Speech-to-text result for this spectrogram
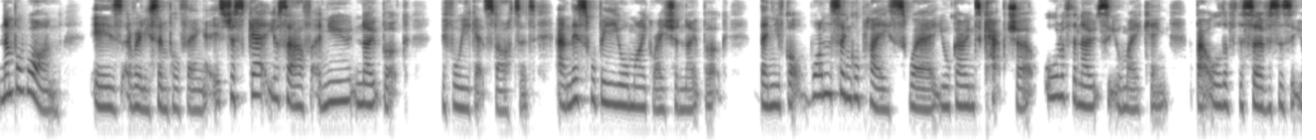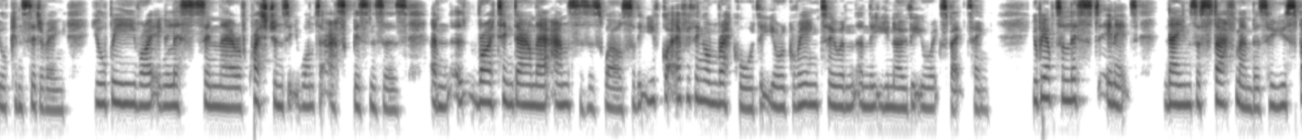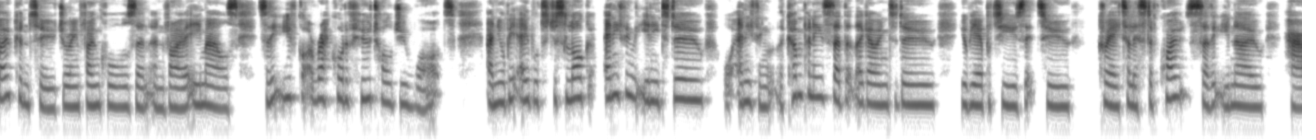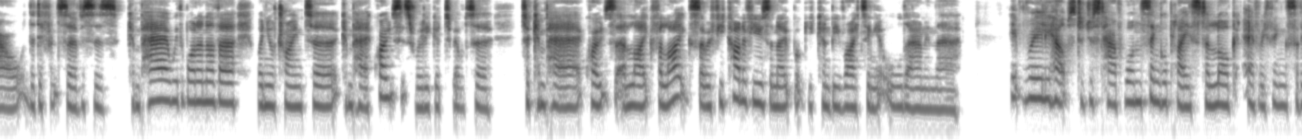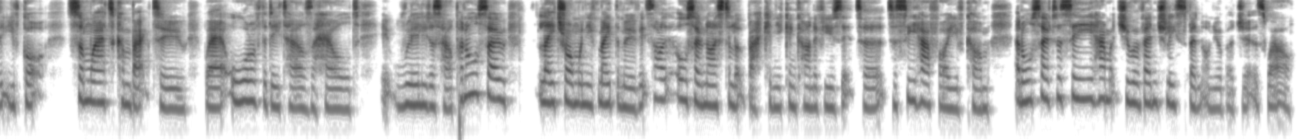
Number one is a really simple thing. It's just get yourself a new notebook before you get started. And this will be your migration notebook then you've got one single place where you're going to capture all of the notes that you're making about all of the services that you're considering. You'll be writing lists in there of questions that you want to ask businesses and uh, writing down their answers as well so that you've got everything on record that you're agreeing to and, and that you know that you're expecting. You'll be able to list in it names of staff members who you've spoken to during phone calls and, and via emails so that you've got a record of who told you what. And you'll be able to just log anything that you need to do or anything that the company said that they're going to do. You'll be able to use it to create a list of quotes so that you know how the different services compare with one another. When you're trying to compare quotes, it's really good to be able to to compare quotes that are like for like. So if you kind of use a notebook, you can be writing it all down in there. It really helps to just have one single place to log everything so that you've got somewhere to come back to where all of the details are held. It really does help. And also, later on when you've made the move it's also nice to look back and you can kind of use it to to see how far you've come and also to see how much you eventually spent on your budget as well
